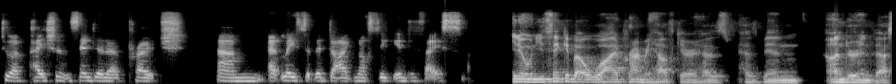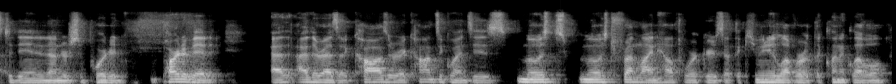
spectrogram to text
to a patient centered approach, um, at least at the diagnostic interface. You know, when you think about why primary healthcare has has been underinvested in and under supported, part of it either as a cause or a consequence is most most frontline health workers at the community level or at the clinic level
